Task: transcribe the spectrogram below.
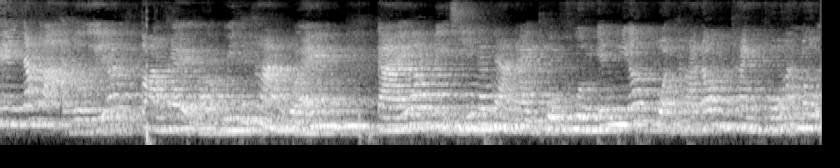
xin nhắc lại với toàn thể quý khách hàng của em cái vị trí căn nhà này thuộc phường Yên Nghĩa, quận Hà Đông, thành phố Hà Nội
